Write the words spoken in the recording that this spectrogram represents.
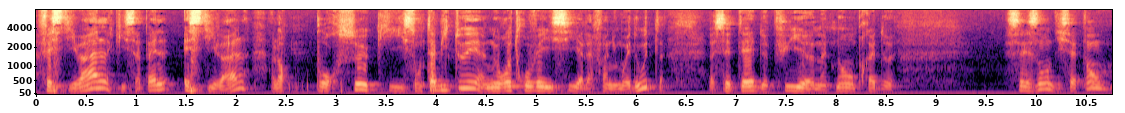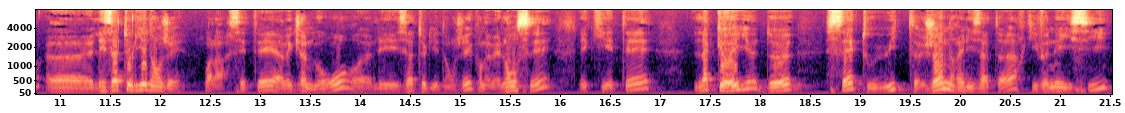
festival qui s'appelle Estival. Alors pour ceux qui sont habitués à nous retrouver ici à la fin du mois d'août, euh, c'était depuis maintenant près de 16 ans, 17 ans, euh, les ateliers d'Angers. Voilà, c'était avec Jeanne Moreau, euh, les ateliers d'Angers qu'on avait lancés et qui étaient l'accueil de 7 ou 8 jeunes réalisateurs qui venaient ici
